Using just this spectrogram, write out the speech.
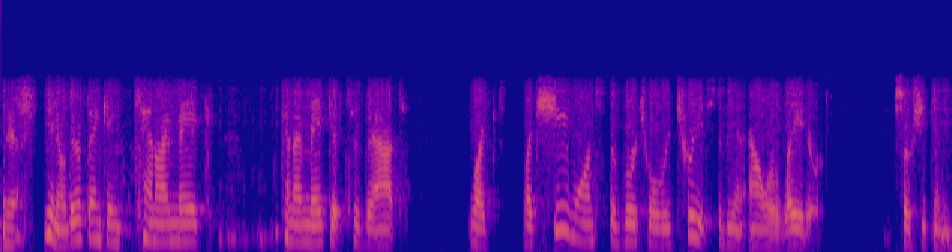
Yeah. you know they're thinking can i make can i make it to that like like she wants the virtual retreats to be an hour later so she can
